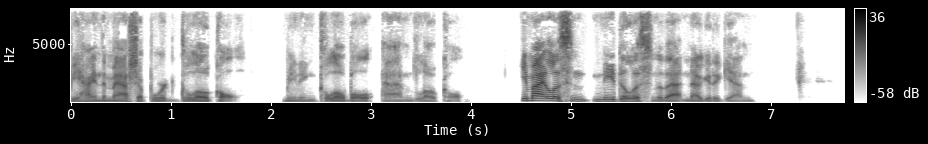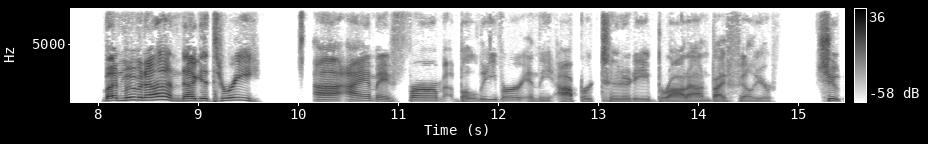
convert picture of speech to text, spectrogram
behind the mashup word glocal, meaning global and local. You might listen need to listen to that nugget again. But moving on, nugget three. Uh, I am a firm believer in the opportunity brought on by failure. Shoot,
